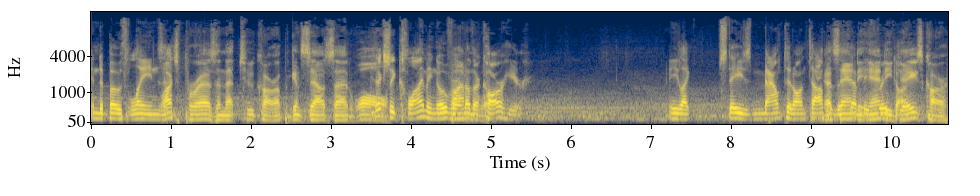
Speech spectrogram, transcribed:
into both lanes. Watch Perez in that two car up against the outside wall. He's actually climbing over Climbing another car here. And he like stays mounted on top That's of the Andy, 73 Andy car. Jay's car.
